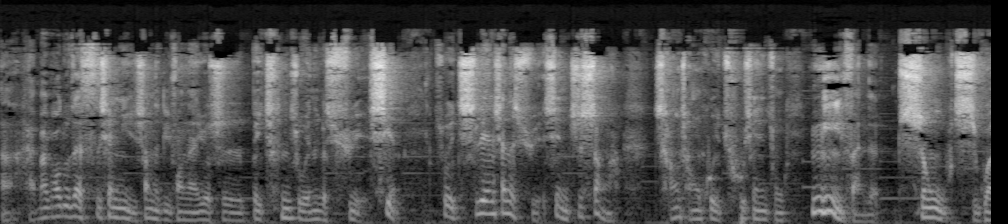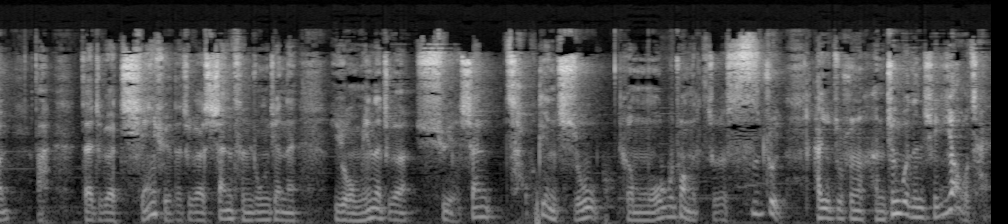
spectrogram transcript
啊。海拔高度在四千米以上的地方呢，又是被称之为那个雪线。所以祁连山的雪线之上啊，常常会出现一种逆反的生物奇观啊，在这个浅雪的这个山层中间呢，有名的这个雪山草甸植物和蘑菇状的这个丝坠，还有就是很珍贵的那些药材，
